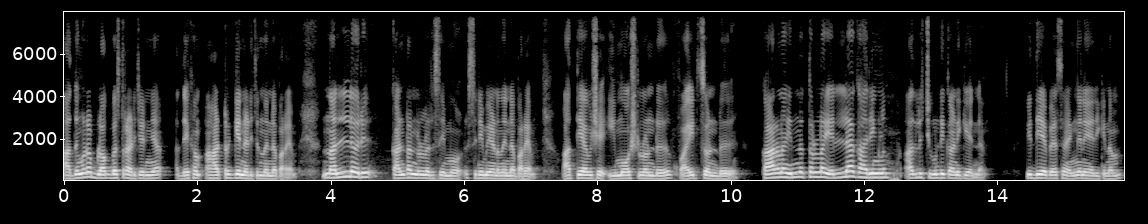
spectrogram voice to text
അതും കൂടെ ബ്ലോക്ക് ബസ്റ്റർ അടിച്ചു കഴിഞ്ഞാൽ അദ്ദേഹം ആട്രിക് തന്നെ അടിച്ചെന്ന് തന്നെ പറയാം. നല്ലൊരു കണ്ടന്റുള്ളൊരു സിനിമ സിനിമയാണെന്ന് തന്നെ പറയാം. അത്യാവശ്യം ഇമോഷണലുണ്ട് ഫൈറ്റ്സ് ഉണ്ട്. കാരണം ഇന്നത്തുള്ള എല്ലാ കാര്യങ്ങളും അതിൽ ചൂണ്ടിക്കാണിക്കുക തന്നെ. വിദ്യാഭ്യാസം എങ്ങനെയായിരിക്കണം?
